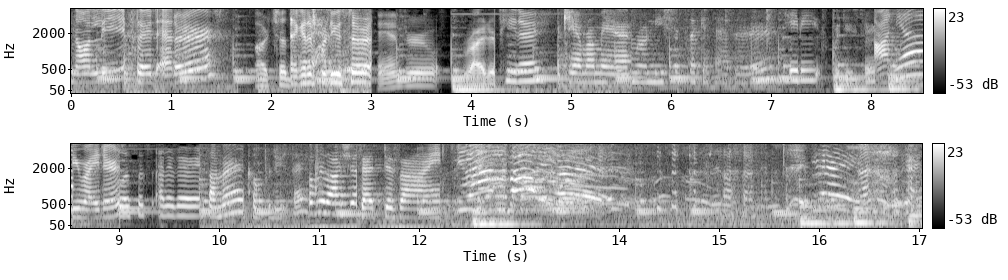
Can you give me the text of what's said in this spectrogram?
Nolly, third editor. Archit, executive producer. Andrew, writer. Peter. Cameraman. Ronisha, second editor. Katie, producer. Anya, writer. Elizabeth's editor. Summer, co-producer. Abhilasha, set design. Beyond Bollywood!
